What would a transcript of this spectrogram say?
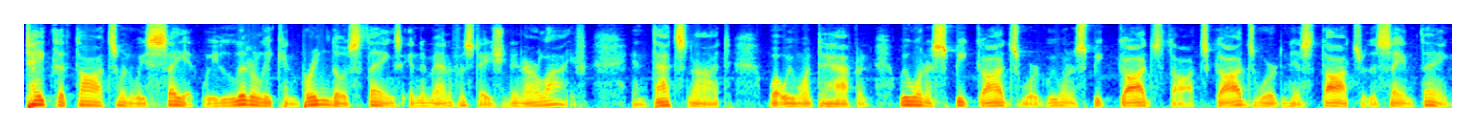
take the thoughts when we say it. We literally can bring those things into manifestation in our life. And that's not what we want to happen. We want to speak God's word. We want to speak God's thoughts. God's word and his thoughts are the same thing.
